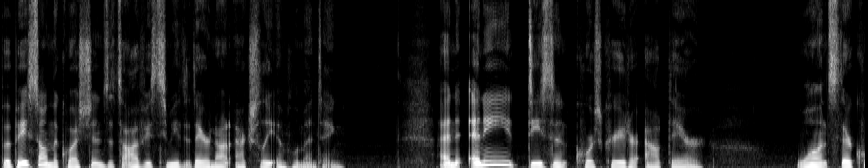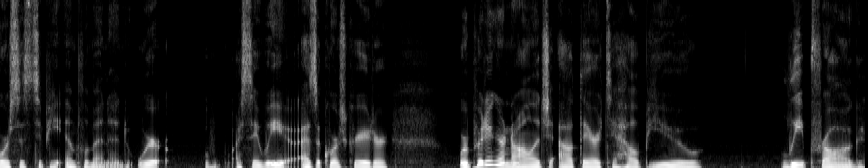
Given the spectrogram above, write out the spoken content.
but based on the questions, it's obvious to me that they are not actually implementing. And any decent course creator out there wants their courses to be implemented. We're, I say we, as a course creator, we're putting our knowledge out there to help you leapfrog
